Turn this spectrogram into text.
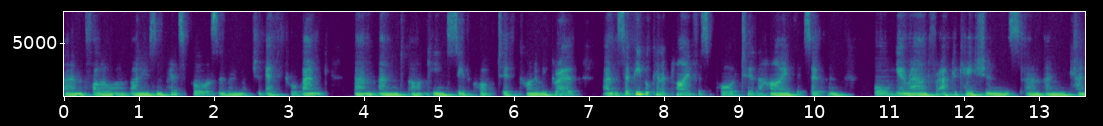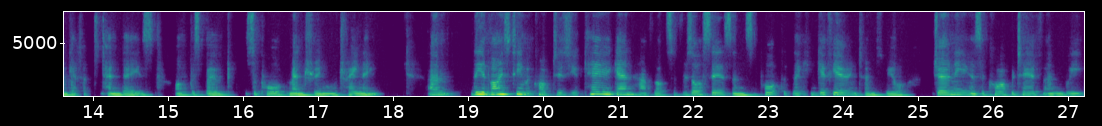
um, follow our values and principles, they're very much an ethical bank um, and are keen to see the cooperative economy grow. And so people can apply for support to the Hive. It's open all year round for applications um, and can get up to 10 days of bespoke support, mentoring or training. Um, the advice team at Cooperatives UK again have lots of resources and support that they can give you in terms of your journey as a cooperative and we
